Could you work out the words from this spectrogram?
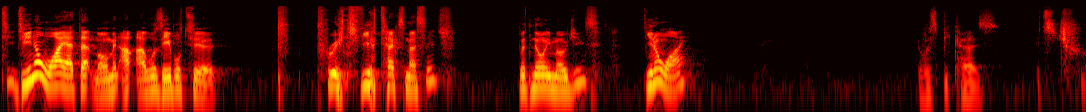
Do you know why at that moment I, was able to preach via text message with no emojis? Do you know why? It was because it's true.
